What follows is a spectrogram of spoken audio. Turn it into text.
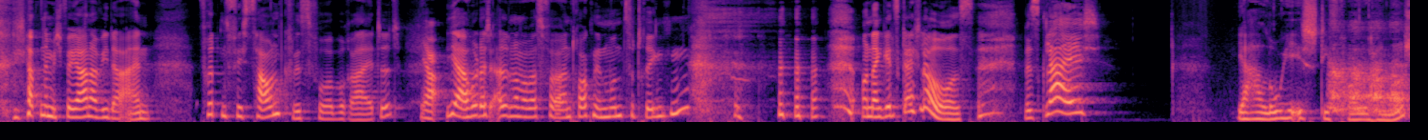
Ich habe nämlich für Jana wieder ein Frittenfisch-Sound-Quiz vorbereitet. Ja. Ja, holt euch alle nochmal was für euren trockenen Mund zu trinken. und dann geht's gleich los. bis gleich. Ja, hallo, hier ist die Frau Johannes.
